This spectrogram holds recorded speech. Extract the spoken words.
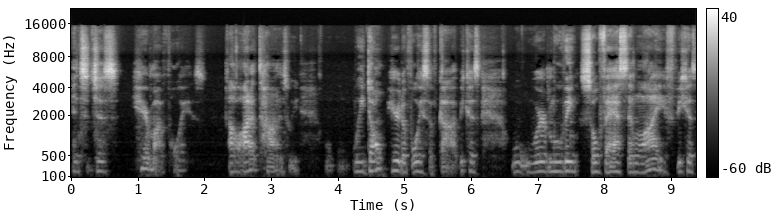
and to just hear my voice. A lot of times we we don't hear the voice of God because we're moving so fast in life because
